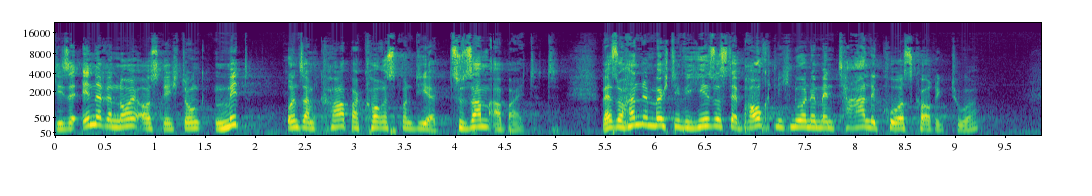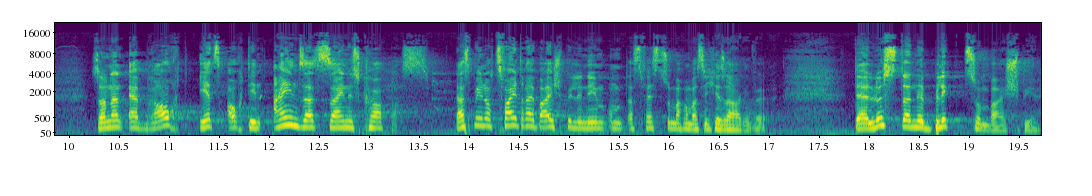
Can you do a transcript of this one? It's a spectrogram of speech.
diese innere Neuausrichtung mit unserem Körper korrespondiert, zusammenarbeitet. Wer so handeln möchte wie Jesus, der braucht nicht nur eine mentale Kurskorrektur, sondern er braucht jetzt auch den Einsatz seines Körpers. Lass mir noch zwei, drei Beispiele nehmen, um das festzumachen, was ich hier sagen will. Der lüsterne Blick zum Beispiel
